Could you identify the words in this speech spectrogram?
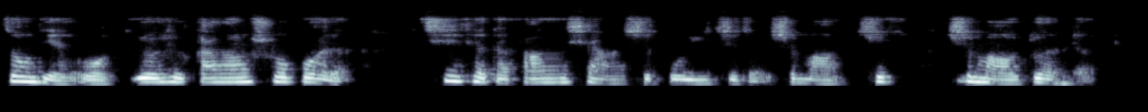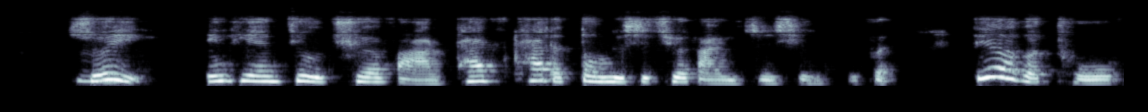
重点，我又是刚刚说过的。汽车的方向是不一致的，是矛是是矛盾的，所以今天就缺乏它它的动力是缺乏一致性的部分。第二个图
